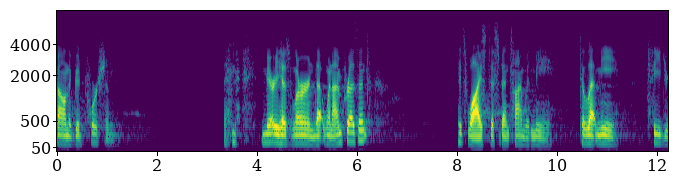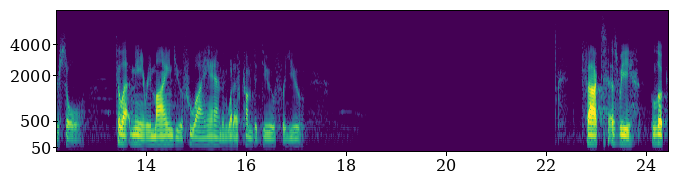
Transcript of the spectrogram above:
found the good portion. Mary has learned that when I'm present, it's wise to spend time with me, to let me feed your soul, to let me remind you of who I am and what I've come to do for you. Fact, as we look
